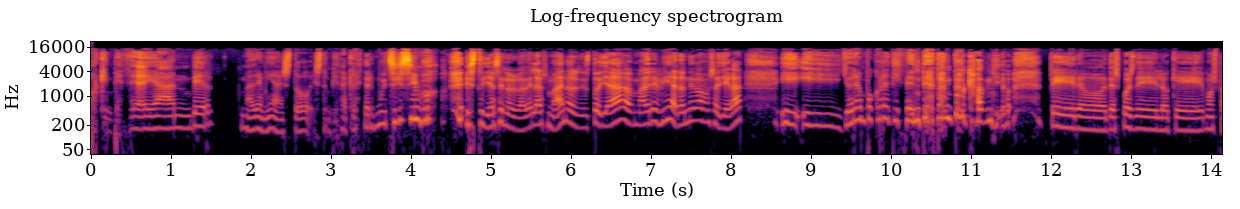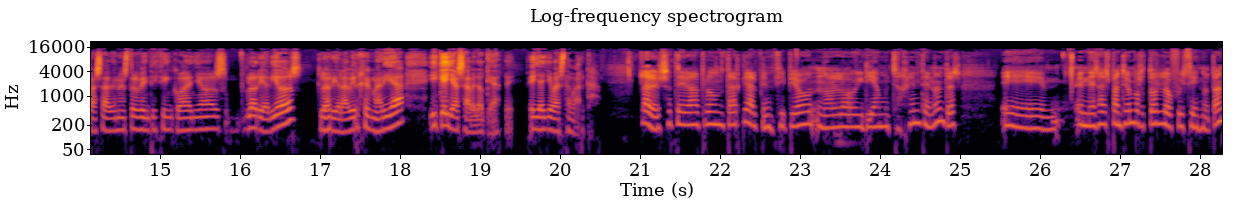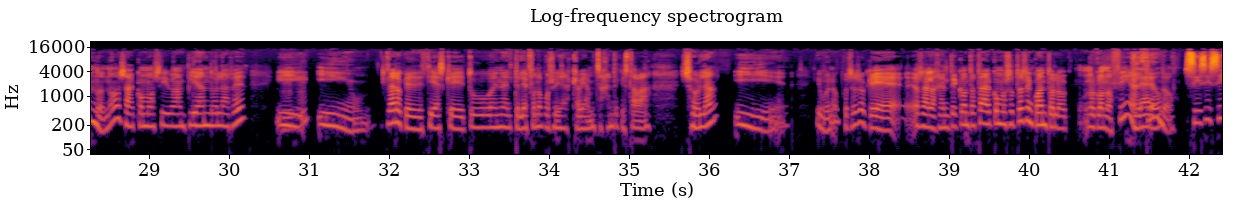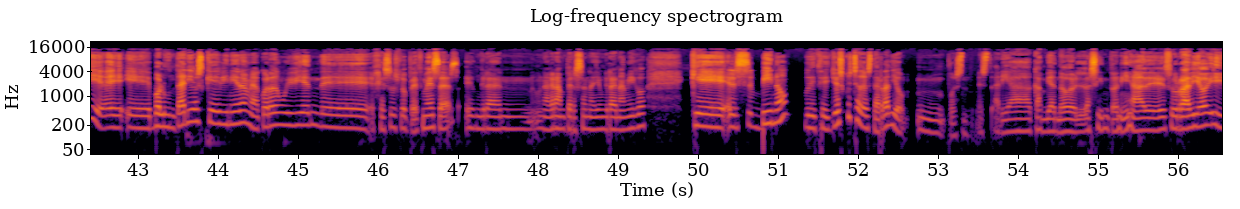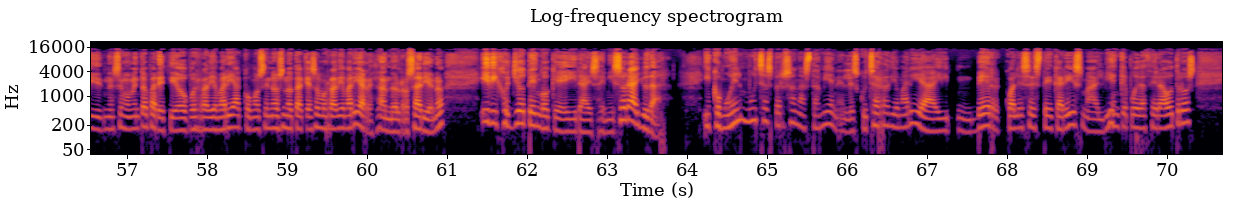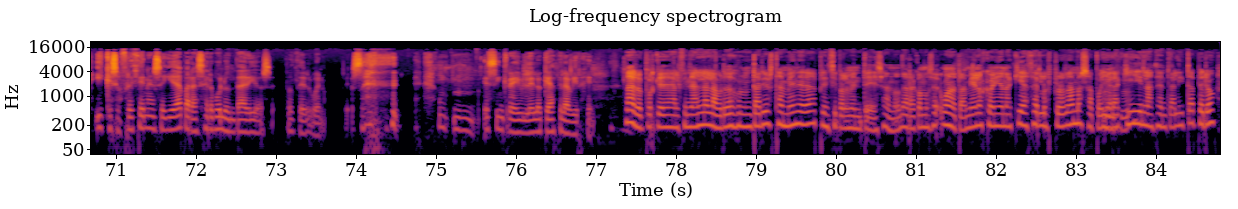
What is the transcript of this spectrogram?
porque empecé a ver madre mía, esto, esto empieza a crecer muchísimo, esto ya se nos va de las manos, esto ya, madre mía, ¿dónde vamos a llegar? Y, y yo era un poco reticente a tanto cambio, pero después de lo que hemos pasado en estos 25 años, gloria a Dios, gloria a la Virgen María, y que ella sabe lo que hace, ella lleva esta barca. Claro, eso te iba a preguntar que al principio no lo oiría mucha gente, ¿no? Entonces, eh, en esa expansión vosotros lo fuisteis notando, ¿no? O sea, cómo se iba ampliando la red y, y, claro que decías que tú en el teléfono pues veías que había mucha gente que estaba sola y, y bueno, pues eso, que o sea, la gente contactaba con vosotros en cuanto lo, lo conocía, Claro. entiendo. Sí, sí, sí. eh, eh, voluntarios que vinieron, me acuerdo muy bien de Jesús López Mesas, un gran, una gran persona y un gran amigo, que él vino, dice, yo he escuchado esta radio, Mm, pues estaría cambiando la sintonía de su radio y en ese momento apareció pues Radio María, como se nos nota que somos Radio María rezando el rosario, ¿no? Y dijo, yo tengo que ir a esa emisora a ayudar. Y como él, muchas personas también, el escuchar Radio María y ver cuál es este carisma, el bien que puede hacer a otros y que se ofrecen enseguida para ser voluntarios. Entonces, bueno, es, mm, es increíble lo que hace la Virgen. Claro, porque al final la labor de los voluntarios también era principalmente esa, ¿no? Dar a conocer, bueno, también los que venían aquí a hacer los programas, apoyar aquí en la centralita, pero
